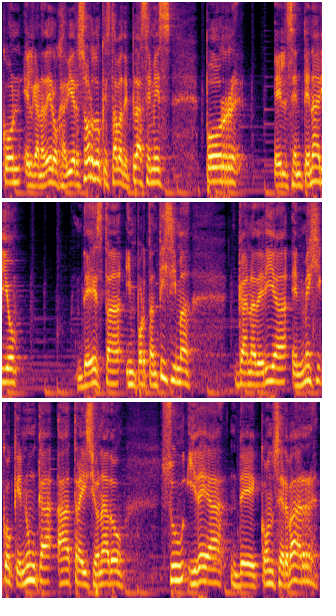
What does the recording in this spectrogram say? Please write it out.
con el ganadero Javier Sordo, que estaba de plácemes por el centenario de esta importantísima ganadería en México que nunca ha traicionado su idea de conservar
